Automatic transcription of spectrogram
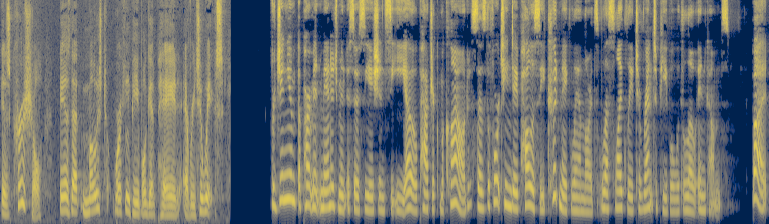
is crucial is that most working people get paid every two weeks. Virginia Apartment Management Association CEO Patrick McCloud says the 14 day policy could make landlords less likely to rent to people with low incomes. But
